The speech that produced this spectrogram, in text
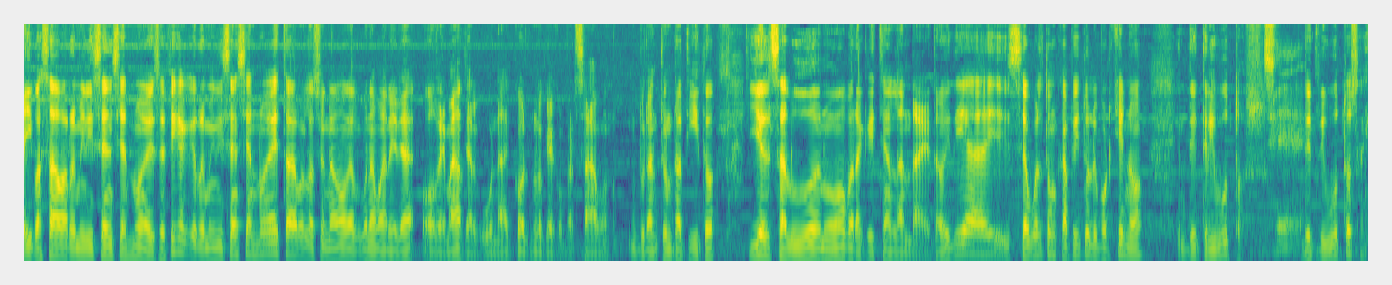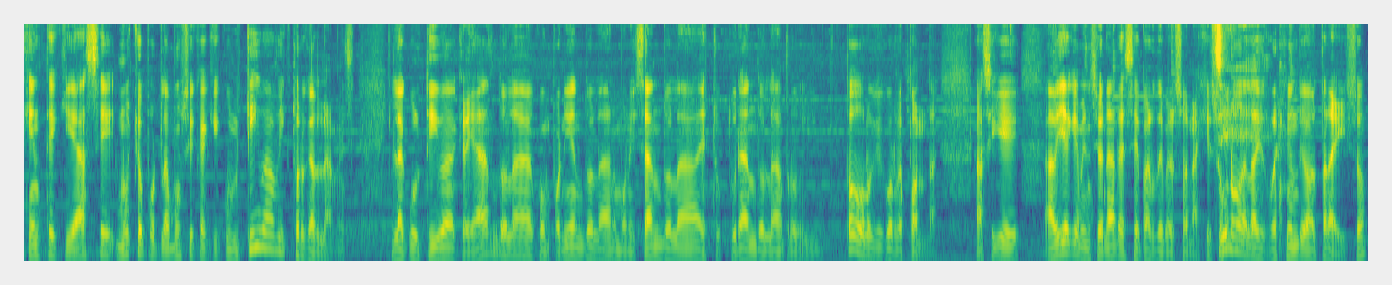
Ahí pasaba Reminiscencias 9. Se fija que Reminiscencias 9 está relacionado de alguna manera, o de más de alguna, con lo que conversábamos durante un ratito. Y el saludo de nuevo para Cristian Landaeta. Hoy día eh, se ha vuelto un capítulo, ¿por qué no?, de tributos. De tributos a gente que hace mucho por la música que cultiva Víctor Galdames. La cultiva creándola, componiéndola, armonizándola, estructurándola, todo lo que corresponda. Así que había que mencionar a ese par de personajes. Uno de la región de Valparaíso,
